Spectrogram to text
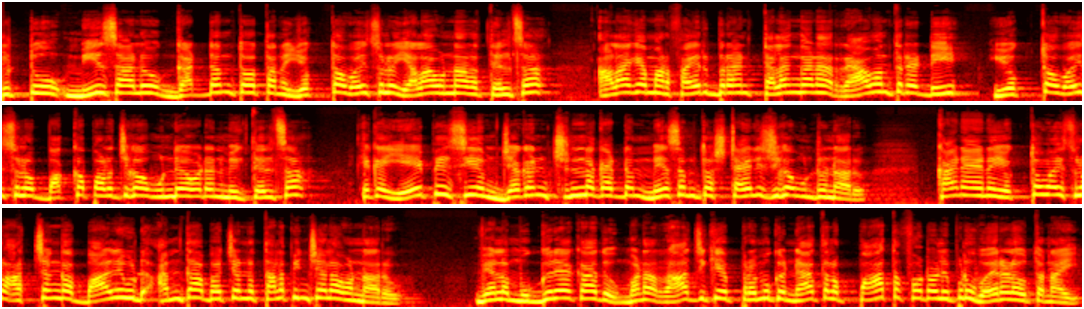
జుట్టు మీసాలు గడ్డంతో తన యుక్త వయసులో ఎలా ఉన్నారో తెలుసా? అలాగే మన ఫైర్ బ్రాండ్ తెలంగాణ రేవంత్ రెడ్డి యుక్త వయసులో బక్కపలచుగా ఉండేవాడని మీకు తెలుసా? ఇక ఏపీ సీఎం జగన్ చిన్న గడ్డం మీసంతో స్టైలిష్గా ఉంటున్నారు. కానీ ఆయన యుక్త వయసులో అచ్చంగా బాలీవుడ్ అమితాబ్ బచ్చన్ను తలపించేలా ఉన్నారు. వీళ్ళ ముగ్గురే కాదు మన రాజకీయ ప్రముఖ నేతల పాత ఫోటోలు ఇప్పుడు వైరల్ అవుతున్నాయి.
